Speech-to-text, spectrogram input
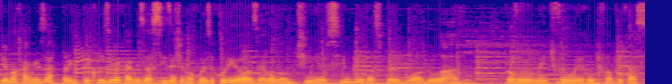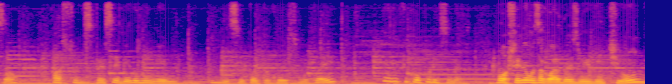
e uma camisa preta. Inclusive a camisa cinza tinha uma coisa curiosa, ela não tinha o símbolo da Superbola do lado. Provavelmente foi um erro de fabricação, passou despercebido, ninguém se importou com isso muito aí, e ficou por isso mesmo. Bom, chegamos agora a 2021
